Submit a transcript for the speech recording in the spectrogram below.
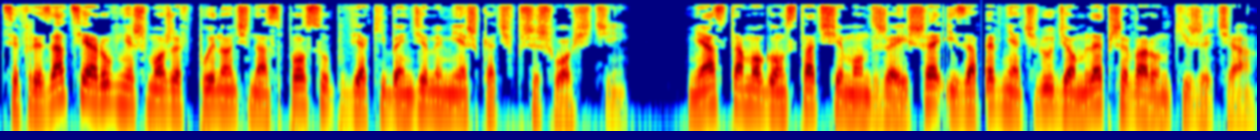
Cyfryzacja również może wpłynąć na sposób, w jaki będziemy mieszkać w przyszłości. Miasta mogą stać się mądrzejsze i zapewniać ludziom lepsze warunki życia.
